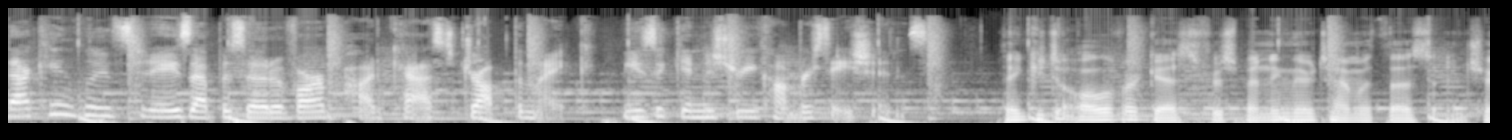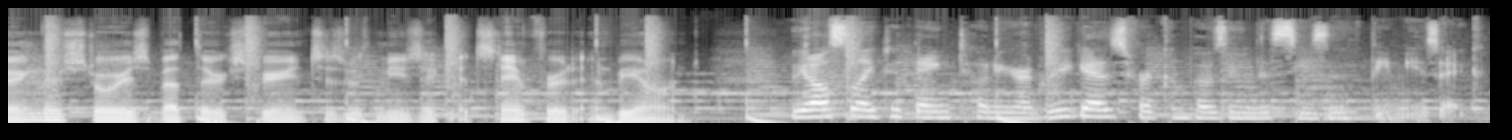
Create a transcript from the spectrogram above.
That concludes today's episode of our podcast, Drop the Mic Music Industry Conversations. Thank you to all of our guests for spending their time with us and sharing their stories about their experiences with music at Stanford and beyond. We'd also like to thank Tony Rodriguez for composing this season's theme music.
